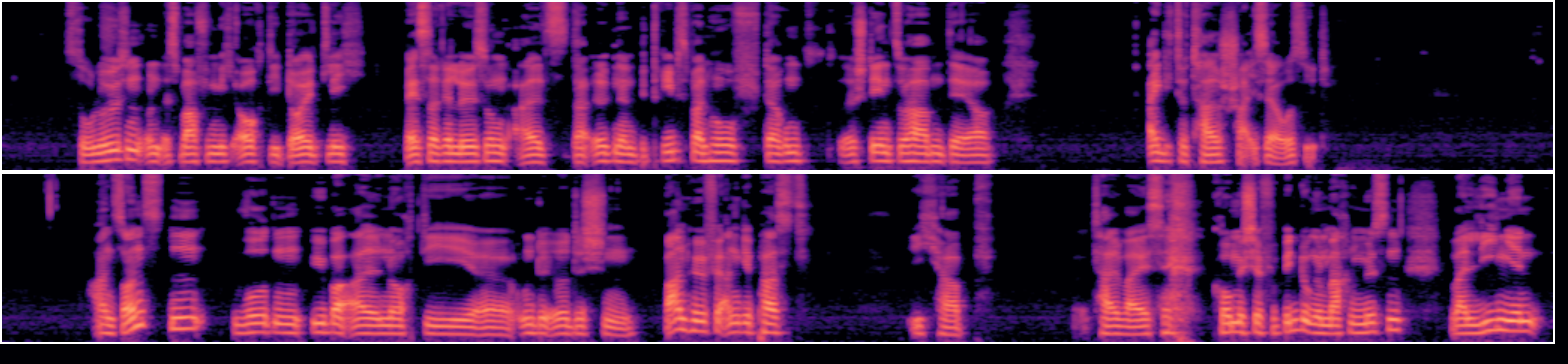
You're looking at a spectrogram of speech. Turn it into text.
so lösen und es war für mich auch die deutlich bessere Lösung, als da irgendeinen Betriebsbahnhof darum äh, stehen zu haben, der eigentlich total scheiße aussieht. Ansonsten wurden überall noch die äh, unterirdischen Bahnhöfe angepasst. Ich habe teilweise komische Verbindungen machen müssen, weil Linien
